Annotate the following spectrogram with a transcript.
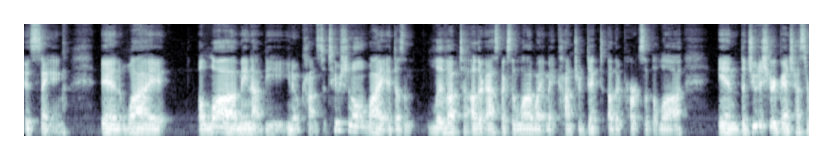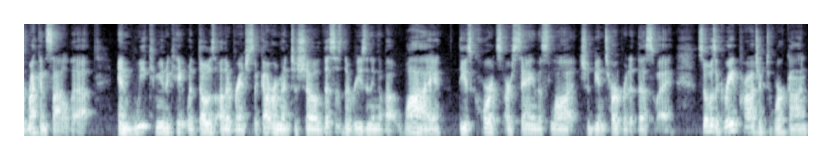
is saying, and why a law may not be you know constitutional, why it doesn't live up to other aspects of the law, why it might contradict other parts of the law, and the judiciary branch has to reconcile that and we communicate with those other branches of government to show this is the reasoning about why these courts are saying this law should be interpreted this way. So it was a great project to work on.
